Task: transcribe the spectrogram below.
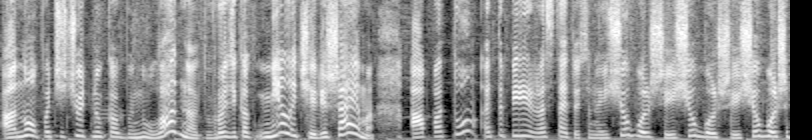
А Оно по чуть-чуть, ну, как бы, ну, ладно, вроде как мелочи, решаемо, а потом это перерастает, то есть оно еще больше, еще больше, еще больше,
